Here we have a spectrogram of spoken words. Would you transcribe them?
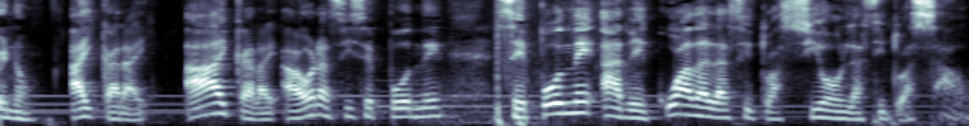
Bueno, ay caray, ay caray, ahora sí se pone, se pone adecuada la situación, la situación.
